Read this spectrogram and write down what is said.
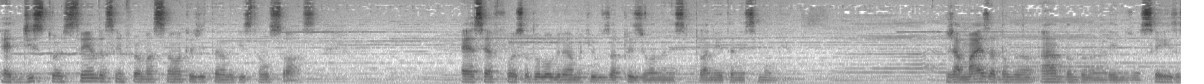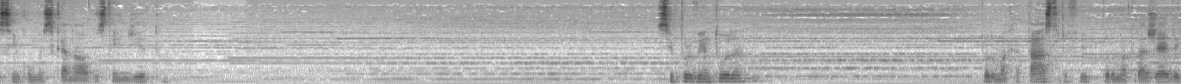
é distorcendo essa informação acreditando que estão sós. Essa é a força do holograma que os aprisiona nesse planeta nesse momento. Jamais abandonaremos vocês, assim como esse canal vos tem dito. Se porventura, por uma catástrofe, por uma tragédia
